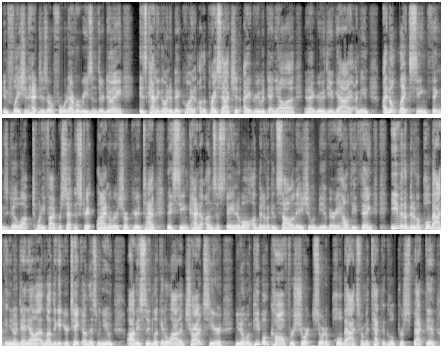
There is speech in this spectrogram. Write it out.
inflation hedges or for whatever reasons they're doing is kind of going to Bitcoin. On the price action, I agree with Daniela and I agree with you, Guy. I mean, I don't like seeing things go up 25% in a straight line over a short period of time. They seem kind of unsustainable. A bit of a consolidation would be a very healthy thing, even a bit of a pullback. And, you know, Daniela, I'd love to get your take on this. When you obviously look at a lot of charts here, you know, when people call for short sort of pullbacks from a technical perspective,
